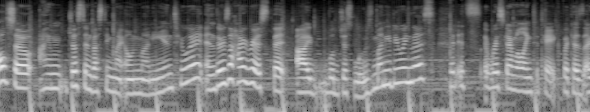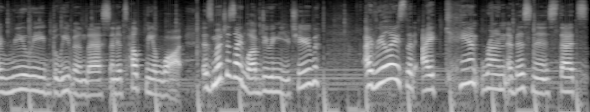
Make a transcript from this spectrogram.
Also, I'm just investing my own money into it, and there's a high risk that I will just lose money doing this, but it's a risk I'm willing to take because I really believe in this and it's helped me a lot. As much as I love doing YouTube, I realized that I can't run a business that's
